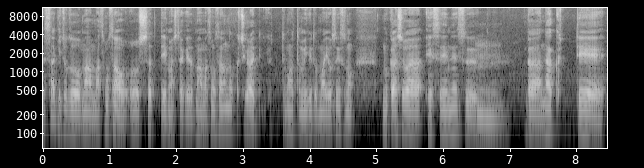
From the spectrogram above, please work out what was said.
さっきちょっと、まあ、松本さんおっしゃっていましたけど、まあ、松本さんの口から言ってもらってもいいけど、まあ、要するにその昔はう SNS ん。がなくて、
